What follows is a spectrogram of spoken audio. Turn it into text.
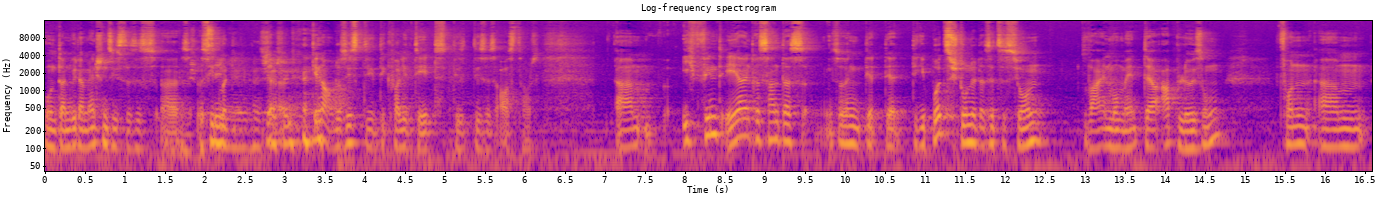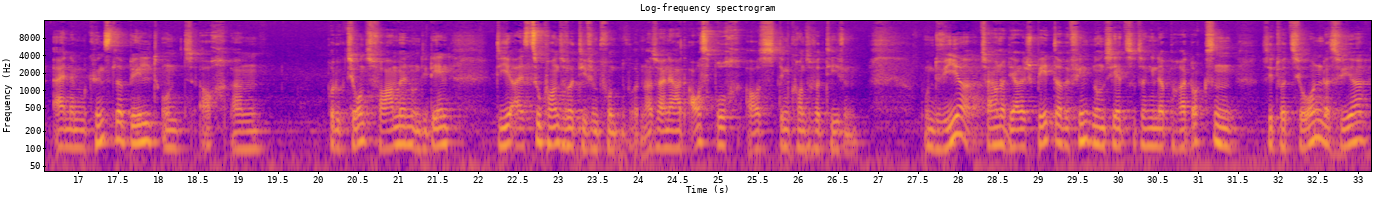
und dann wieder Menschen siehst, das ist, äh, das, das sieht man, das ja, genau, du siehst die, die Qualität dieses Austauschs. Ähm, ich finde eher interessant, dass sozusagen der, der, die Geburtsstunde der Sezession war ein Moment der Ablösung von ähm, einem Künstlerbild und auch ähm, Produktionsformen und Ideen, die als zu konservativ empfunden wurden. Also eine Art Ausbruch aus dem Konservativen. Und wir, 200 Jahre später, befinden uns jetzt sozusagen in der paradoxen Situation, dass wir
